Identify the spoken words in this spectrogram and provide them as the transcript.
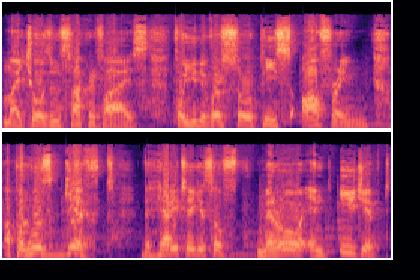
my chosen sacrifice for universal peace offering, upon whose gift the heritages of Meroe and Egypt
